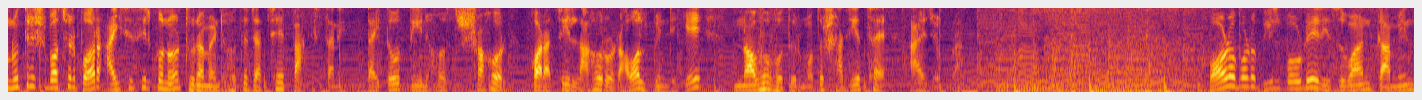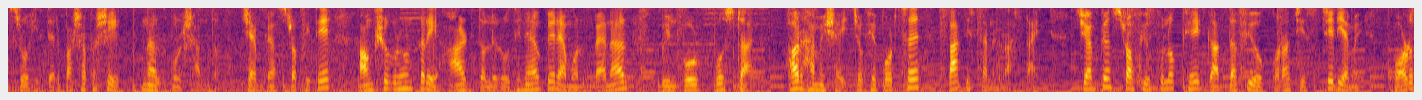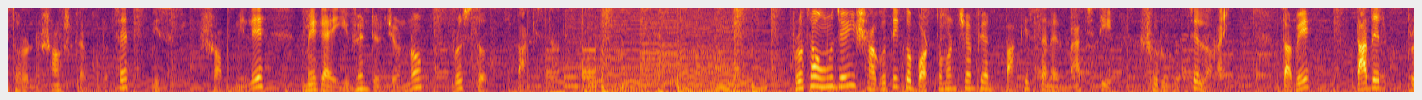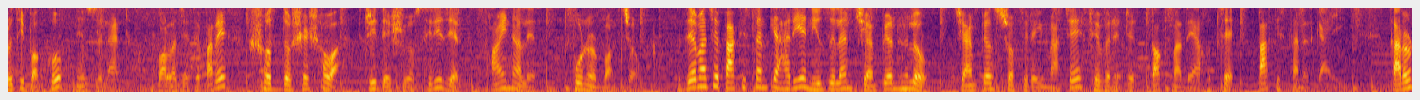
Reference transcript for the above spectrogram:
উনত্রিশ বছর পর আইসিসির কোনো টুর্নামেন্ট হতে যাচ্ছে পাকিস্তানে। তাই তো তিন হোস্ট শহর, করাচি, লাহোর ও রাওয়ালপিন্ডিকে নববধূর মতো সাজিয়েছে আয়োজকরা। বড় বড় বিলবোর্ডে রিজওয়ান, কামিন্স, রোহিতের পাশাপাশি নাজমুল শান্ত। চ্যাম্পিয়ন্স ট্রফিতে অংশগ্রহণকারী আট দলের অধিনায়কের এমন ব্যানার বিলবোর্ড পোস্টার হর হামেশাই চোখে পড়ছে পাকিস্তানের রাস্তায়। চ্যাম্পিয়ন্স ট্রফি উপলক্ষে গাদ্দাফি ও করাচি স্টেডিয়ামে বড় ধরনের সংস্কার করেছে বিসিবি। সব মিলে মেগা ইভেন্টের জন্য প্রস্তুত পাকিস্তান। প্রথা অনুযায়ী স্বাগতিক ও বর্তমান চ্যাম্পিয়ন পাকিস্তানের ম্যাচ দিয়ে শুরু হচ্ছে লড়াই। তবে তাদের প্রতিপক্ষ নিউজিল্যান্ড। বলা যেতে পারে, সদ্য শেষ হওয়া ত্রিদেশীয় সিরিজের ফাইনালের পুনর্মঞ্চ। যে ম্যাচে পাকিস্তানকে হারিয়ে নিউজিল্যান্ড চ্যাম্পিয়ন হলেও চ্যাম্পিয়ন্স ট্রফির এই ম্যাচে ফেভারিটের তকমা দেয়া হচ্ছে পাকিস্তানের গায়ে। কারণ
